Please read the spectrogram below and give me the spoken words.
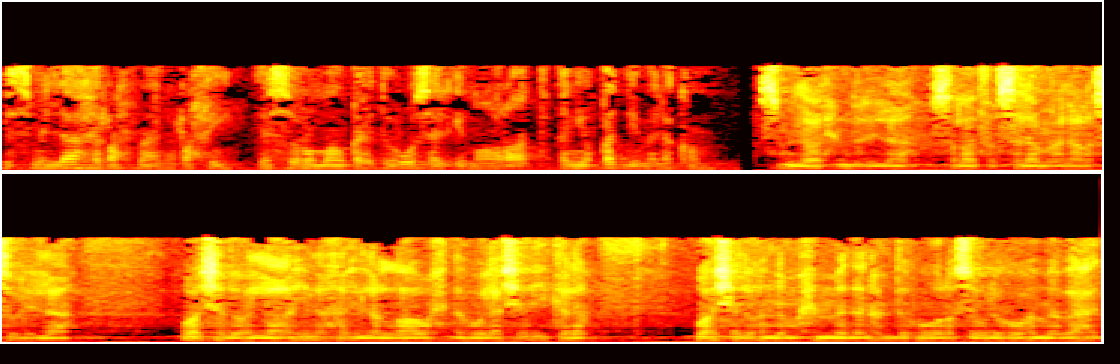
بسم الله الرحمن الرحيم. يسر موقع دروس الإمارات أن يقدم لكم. بسم الله والحمد لله والصلاة والسلام على رسول الله. وأشهد أن لا إله إلا الله وحده لا شريك له. وأشهد أن محمدا عبده ورسوله أما بعد.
